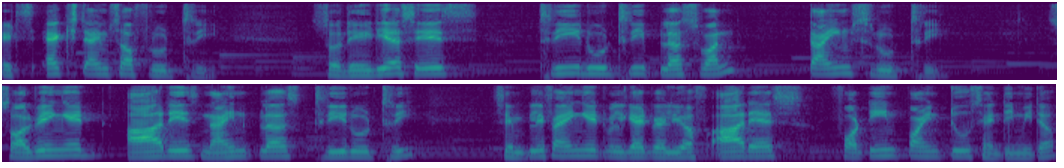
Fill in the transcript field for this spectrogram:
It's x times of root 3. So radius is 3 root 3 plus 1 times root 3. Solving it, r is 9 plus 3 root 3. Simplifying it, we'll get value of r as 14.2 centimeter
